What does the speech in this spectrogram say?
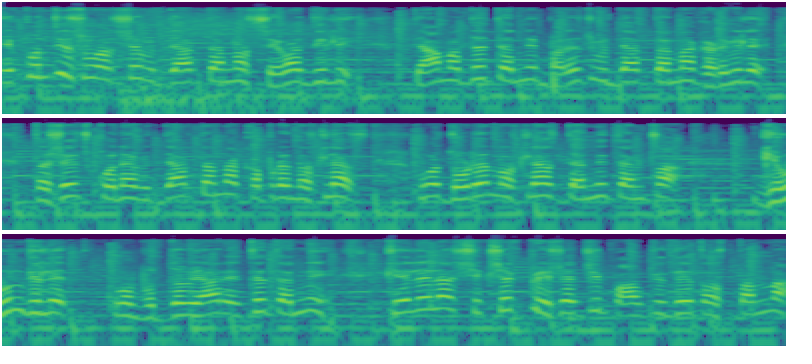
एकोणतीस वर्षे विद्यार्थ्यांना सेवा दिली. त्यामध्ये त्यांनी बरेच विद्यार्थ्यांना घडविले. तसेच कोण्या विद्यार्थ्यांना कपडे नसल्यास व जोडे नसल्यास त्यांनी त्यांचा घेऊन दिलेत. व बुद्धविहार येथे त्यांनी केलेल्या शिक्षक पेशाची पावती देत असताना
